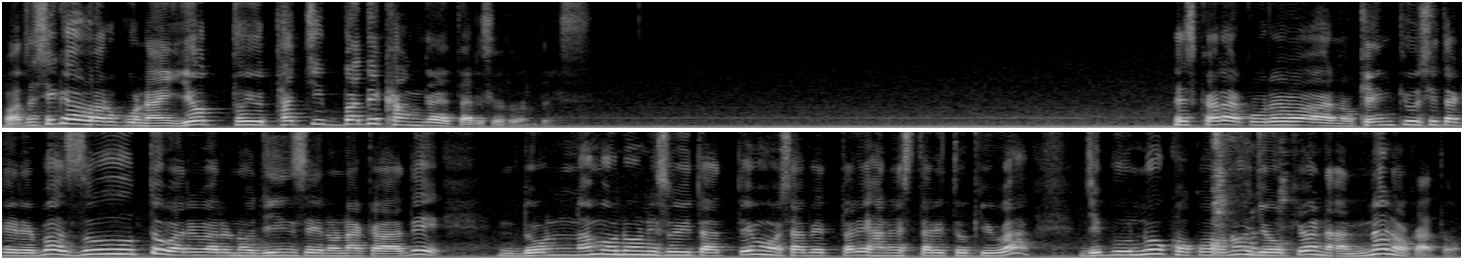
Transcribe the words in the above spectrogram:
私が悪くないよという立場で考えたりするんです。ですからこれはあの研究したければずっと我々の人生の中でどんなものについたっても喋ったり話したり時は自分の心の状況は何なのかと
